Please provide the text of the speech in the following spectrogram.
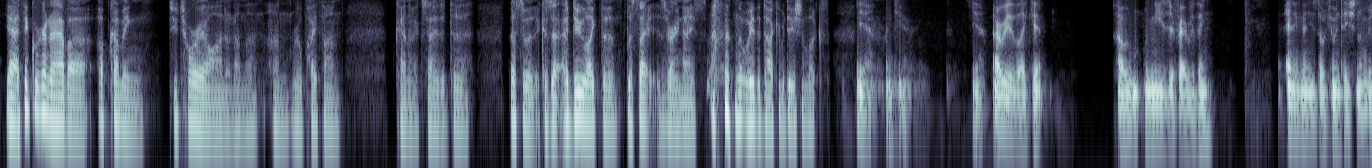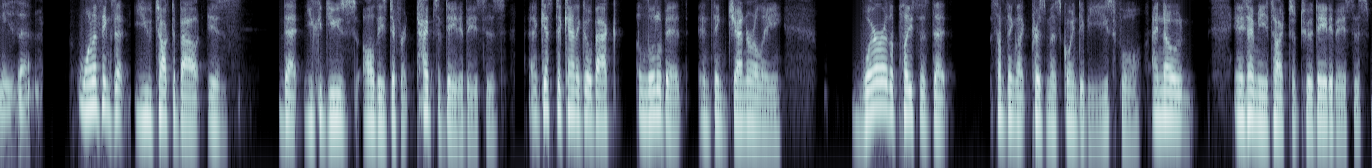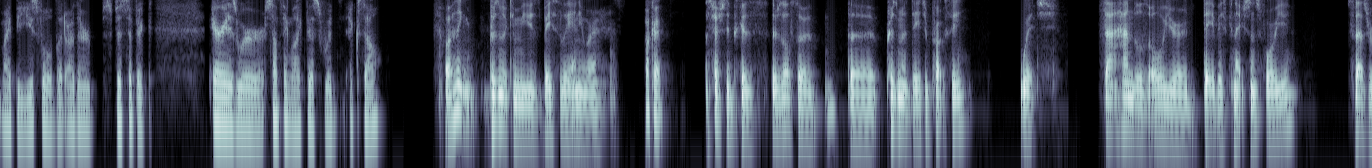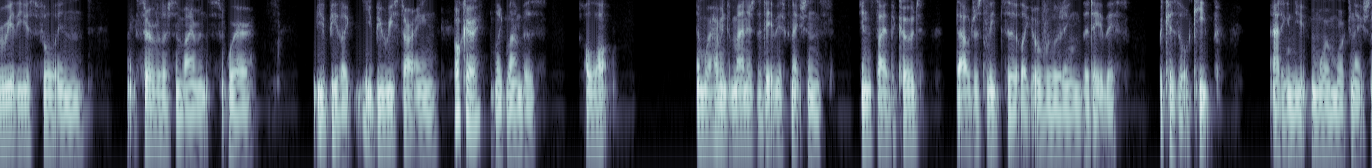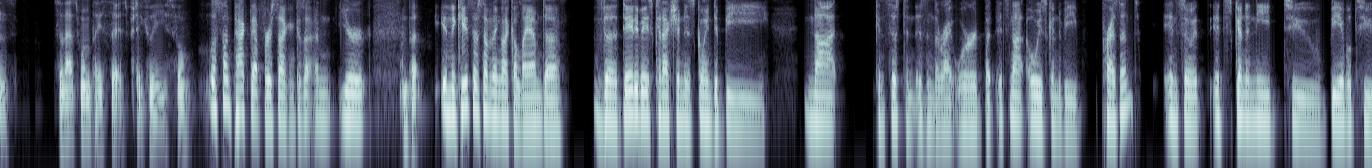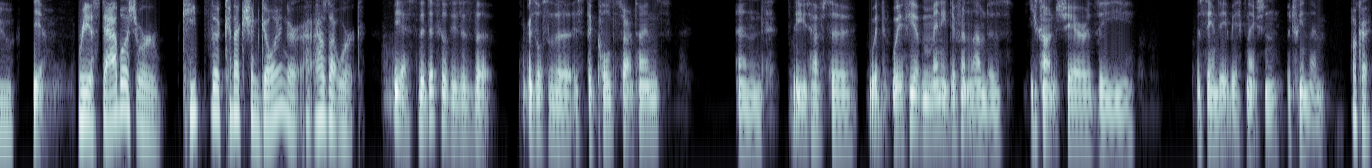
Yeah, I think we're going to have a upcoming tutorial on it on the on Real Python. kind of excited to mess with it because I, I, do like the the site is very nice the way the documentation looks. Yeah, thank you. Yeah, I really like it. I'm going to use it for everything. Anything that needs documentation, I'm going to use that. One of the things that you talked about is that you could use all these different types of databases. I guess to kind of go back a little bit and think generally, where are the places that something like Prisma is going to be useful? I know anytime you talk to, to a database, this might be useful, but are there specific areas where something like this would excel? Well, I think Prisma can be used basically anywhere. Okay. Especially because there's also the Prisma data proxy, which that handles all your database connections for you. So that's really useful in like serverless environments where you'd be like you'd be restarting okay like lambdas a lot and we're having to manage the database connections inside the code that'll just lead to like overloading the database because it'll keep adding new, more and more connections so that's one place that is particularly useful. Let's unpack that for a second because i'm you're but in the case of something like a lambda the database connection is going to be not consistent isn't the right word but it's not always going to be present. And so it, it's going to need to be able to yeah. reestablish or keep the connection going or how's that work? Yes the difficulties is that there's also the it's the cold start times. And you'd have to with if you have many different lambdas you can't share the the same database connection between them okay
